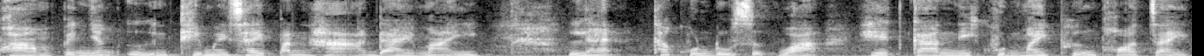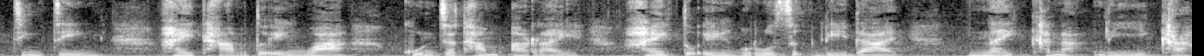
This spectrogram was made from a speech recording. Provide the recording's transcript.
ความเป็นอย่างอื่นที่ไม่ใช่ปัญหาได้ไหม และถ้าคุณรู้สึกว่าเหตุการณ์นี้คุณไม่พึงพอใจจริง ๆ ให้ถามตัวเองว่าคุณจะทำอะไรให้ตัวเองรู้สึกดีได้ในขณะนี้ค่ะ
